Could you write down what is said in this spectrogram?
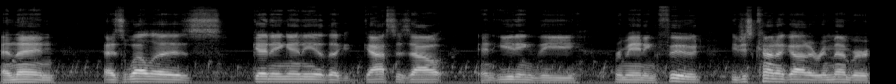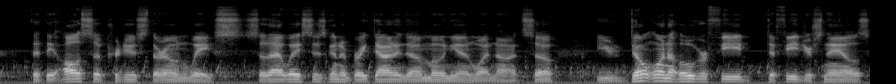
And then, as well as getting any of the gases out and eating the remaining food, you just kind of got to remember that they also produce their own waste. So that waste is going to break down into ammonia and whatnot. So you don't want to overfeed to feed your snails.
